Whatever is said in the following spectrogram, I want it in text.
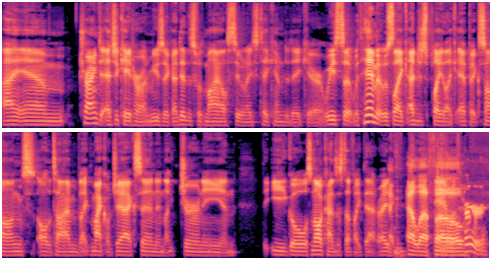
I am trying to educate her on music. I did this with Miles too when I used to take him to daycare. We used to with him it was like I just play like epic songs all the time, like Michael Jackson and like Journey and the Eagles and all kinds of stuff like that, right? like And LFO. with her,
